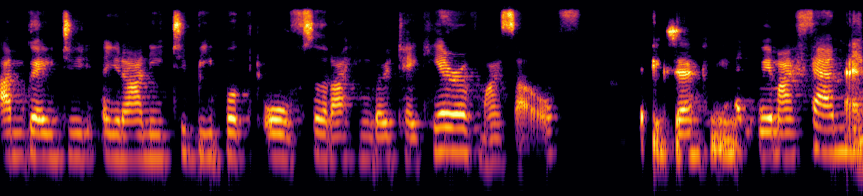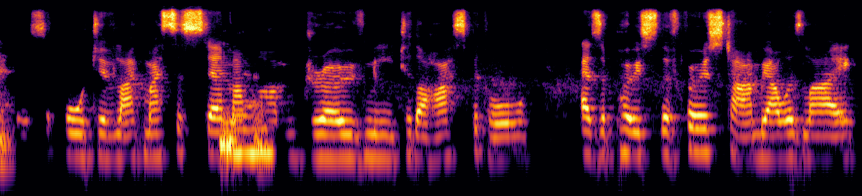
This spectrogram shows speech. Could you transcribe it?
I'm going to, you know, I need to be booked off so that I can go take care of myself. Exactly. And where my family and, was supportive, like my sister, yeah. my mom drove me to the hospital, as opposed to the first time where I was like,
